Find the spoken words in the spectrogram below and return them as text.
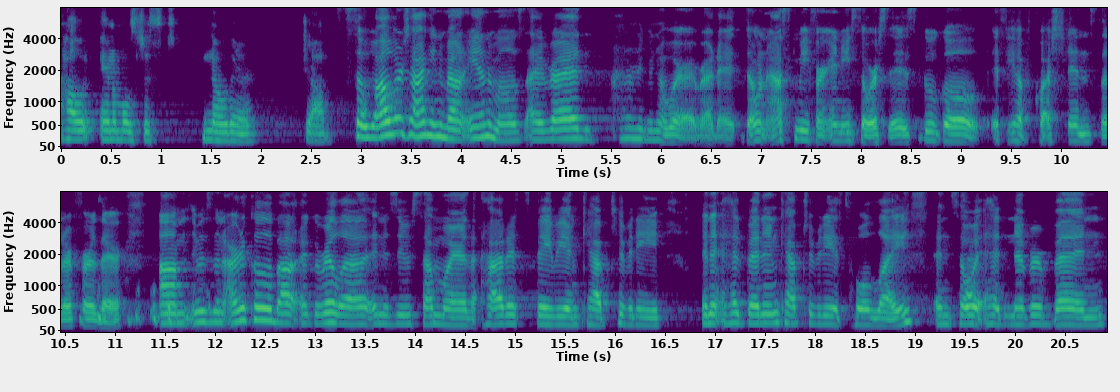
how animals just know their job. So while we're talking about animals, I read I don't even know where I read it. Don't ask me for any sources. Google if you have questions that are further. Um, it was an article about a gorilla in a zoo somewhere that had its baby in captivity, and it had been in captivity its whole life, and so it had never been.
